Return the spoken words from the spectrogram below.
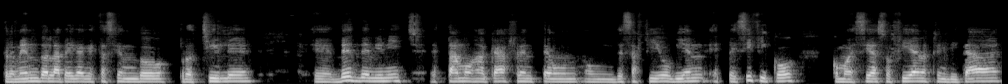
Tremendo la pega que está haciendo ProChile eh, desde Múnich. Estamos acá frente a un desafío bien específico como decía Sofía, nuestra invitada,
